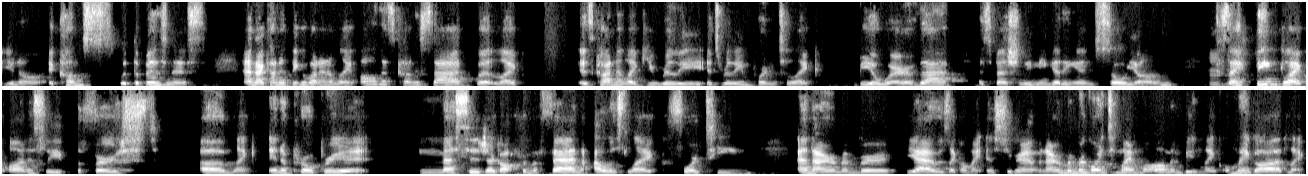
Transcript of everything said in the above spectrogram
you know, it comes with the business. And I kind of think about it and I'm like, oh, that's kind of sad. But like, it's kind of like you really, it's really important to like be aware of that, especially me getting in so young. Because mm-hmm. I think, like, honestly, the first um, like inappropriate message I got from a fan, I was like 14 and i remember yeah it was like on my instagram and i remember going to my mom and being like oh my god like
